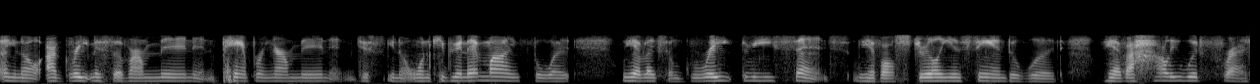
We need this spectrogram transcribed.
you know our greatness of our men and pampering our men and just you know want to keep you in that mind thought we have like some great three scents. We have australian sandalwood. We have a hollywood fresh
